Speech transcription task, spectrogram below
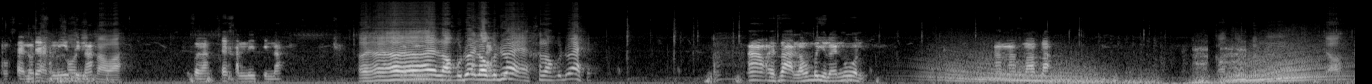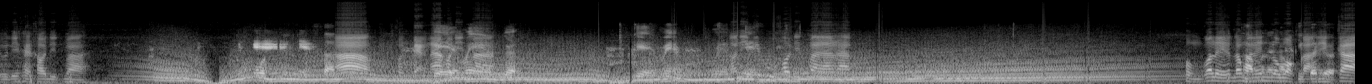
สงสัยรถใช้คันนี้เข้าสิดินะนมาวะสงสัยใช้คันนี้สินะ เฮ้ยเฮ้ยเฮ้ยเฮ้ยรอกูด้วยรอกูด้วยรอกูด้วย อ้าวไอ้สัตว์แล้วมึงไปอยู่ไรนู่นอะมารับละก็ตูดแป๊บนึงเดี๋ยวดูดิใครเข้าดิสมาแก่แก่สัตว์อ่าคนแปลกหน้าแก่เข้าดิสแม่มางกันแก่แม่งแม่งตอนนี้แก่พี่ภูเข้าดิสมาแล้วนะครับ ผมก็เลยต้องมาเล่นโรบอกกับเอกา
